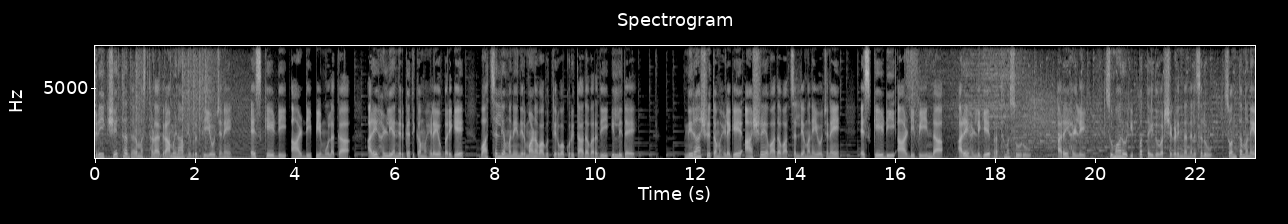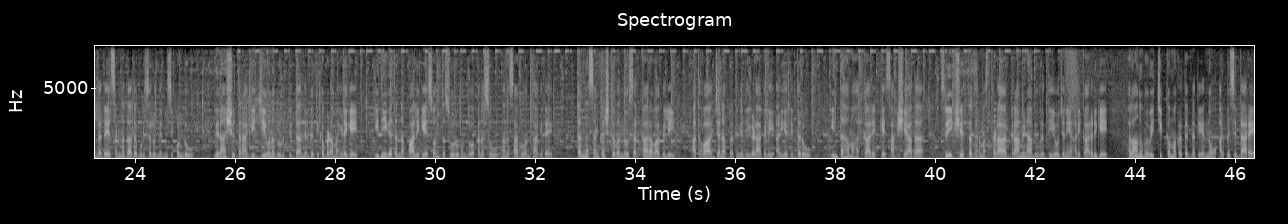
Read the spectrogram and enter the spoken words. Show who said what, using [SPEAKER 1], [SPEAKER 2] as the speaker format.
[SPEAKER 1] ಶ್ರೀ ಕ್ಷೇತ್ರ ಧರ್ಮಸ್ಥಳ ಗ್ರಾಮೀಣಾಭಿವೃದ್ಧಿ ಯೋಜನೆ ಎಸ್ಕೆಡಿಆರ್ಡಿಪಿ ಮೂಲಕ ಅರೇಹಳ್ಳಿಯ ನಿರ್ಗತಿಕ ಮಹಿಳೆಯೊಬ್ಬರಿಗೆ ವಾತ್ಸಲ್ಯ ಮನೆ ನಿರ್ಮಾಣವಾಗುತ್ತಿರುವ ಕುರಿತಾದ ವರದಿ ಇಲ್ಲಿದೆ. ನಿರಾಶ್ರಿತ ಮಹಿಳೆಗೆ ಆಶ್ರಯವಾದ ವಾತ್ಸಲ್ಯ ಮನೆ ಯೋಜನೆ ಎಸ್ಕೆಡಿಆರ್ಡಿಪಿಯಿಂದ ಅರೇಹಳ್ಳಿಗೆ ಪ್ರಥಮ ಸೂರು. ಅರೇಹಳ್ಳಿ ಸುಮಾರು ಇಪ್ಪತ್ತೈದು ವರ್ಷಗಳಿಂದ ನೆಲೆಸಲು ಸ್ವಂತ ಮನೆಯಿಲ್ಲದೆ ಸಣ್ಣದಾದ ಗುಡಿಸಲು ನಿರ್ಮಿಸಿಕೊಂಡು ನಿರಾಶ್ರಿತರಾಗಿ ಜೀವನ ದೂಡುತ್ತಿದ್ದ ನಿರ್ಗತಿಕ ಬಡ ಮಹಿಳೆಗೆ ಇದೀಗ ತನ್ನ ಪಾಲಿಗೆ ಸ್ವಂತ ಸೂರು ಹೊಂದುವ ಕನಸು ನನಸಾಗುವಂತಾಗಿದೆ. ತನ್ನ ಸಂಕಷ್ಟವನ್ನು ಸರ್ಕಾರವಾಗಲಿ ಅಥವಾ ಜನಪ್ರತಿನಿಧಿಗಳಾಗಲಿ ಅರಿಯದಿದ್ದರೂ ಇಂತಹ ಮಹತ್ಕಾರ್ಯಕ್ಕೆ ಸಾಕ್ಷಿಯಾದ ಶ್ರೀ ಕ್ಷೇತ್ರ ಧರ್ಮಸ್ಥಳ ಗ್ರಾಮೀಣಾಭಿವೃದ್ಧಿ ಯೋಜನೆಯ ಹರಿಕಾರರಿಗೆ ಫಲಾನುಭವಿ ಚಿಕ್ಕಮ್ಮ ಕೃತಜ್ಞತೆಯನ್ನು ಅರ್ಪಿಸಿದ್ದಾರೆ.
